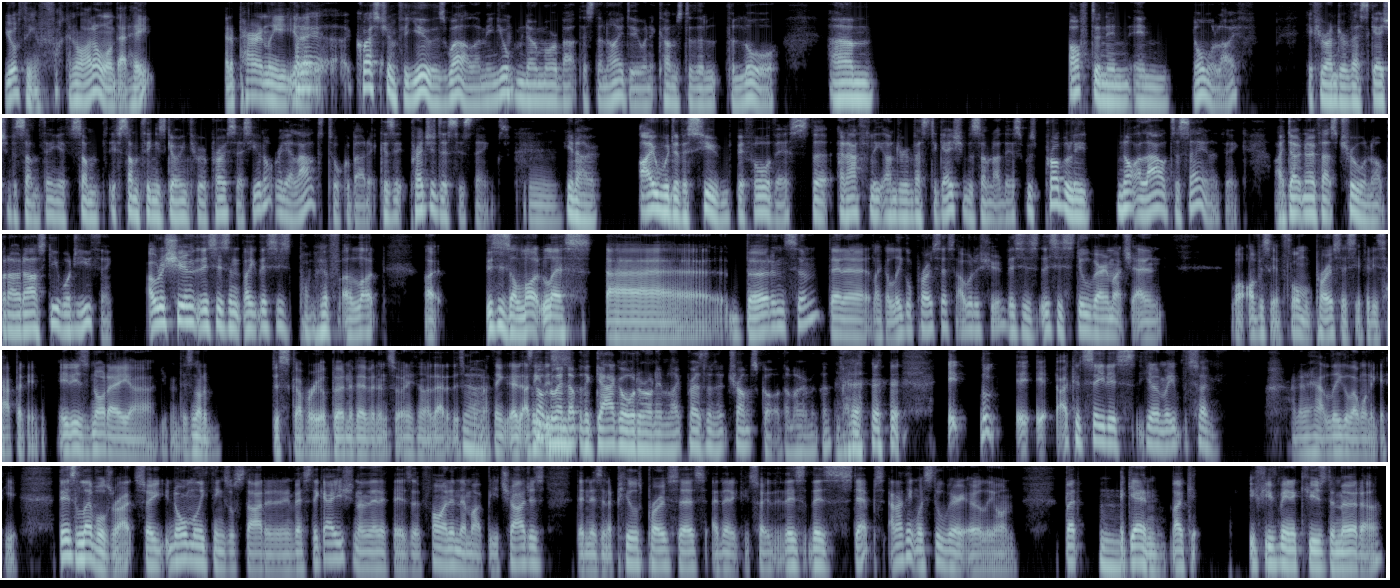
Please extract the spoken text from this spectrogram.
you're thinking, "Fucking, hell, I don't want that heat." And apparently, you And know, a, question for you as well. I mean, you'll Mm-hmm. know more about this than I do when it comes to the the law. Um, often in in normal life, if you're under investigation for something, if some if something is going through a process, you're not really allowed to talk about it because it prejudices things. mm, You know, I would have assumed before this that an athlete under investigation for something like this was probably not allowed to say anything. I don't know if that's true or not, but I would ask you, what do you think? I would assume that this isn't like this is probably a lot like this is a lot less uh burdensome than a like a legal process. I would assume this is this is still very much an well, obviously a formal process if it is happening. It is not a uh, you know there's not a discovery or burn of evidence or anything like that at this No. point. I think I It's think not going to end up with a gag order on him like President Trump's got at the moment. Then it look, it, it- I could see this. You know, I mean, so I don't know how legal I want to get here. There's levels, right? So normally things will start at an investigation, and then if there's a finding, there might be charges. Then there's an appeals process, and then it, so there's there's steps. And I think we're still very early on. But Hmm. again, like if you've been accused of murder.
